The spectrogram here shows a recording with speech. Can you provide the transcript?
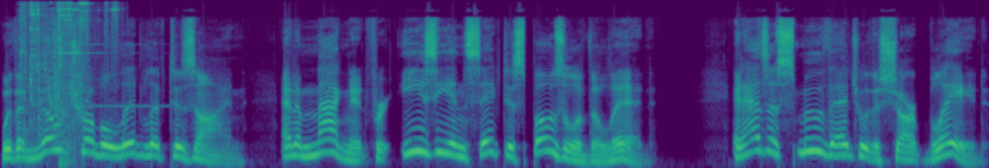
with a no-trouble lid lift design and a magnet for easy and safe disposal of the lid. It has a smooth edge with a sharp blade,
